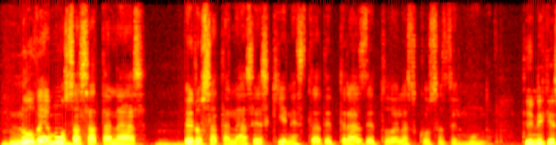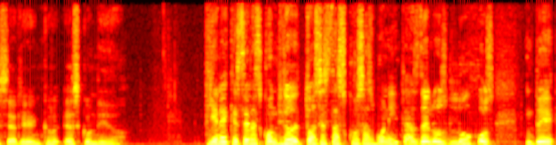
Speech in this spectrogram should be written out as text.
No vemos a Satanás, pero Satanás es quien está detrás de todas las cosas del mundo. Tiene que ser escondido. Tiene que ser escondido de todas estas cosas bonitas, de los lujos, de,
